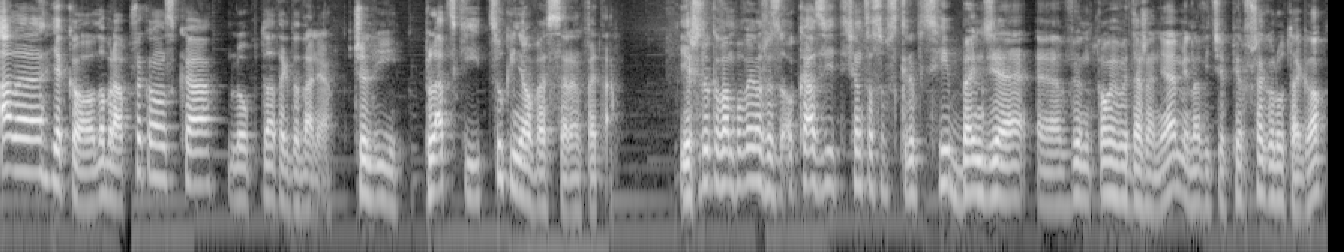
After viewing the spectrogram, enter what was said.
ale jako dobra przekąska lub dodatek do dania, czyli placki cukiniowe z serem feta. Jeszcze tylko Wam powiem, że z okazji 1000 subskrypcji będzie e, wyjątkowe wydarzenie, mianowicie 1 lutego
